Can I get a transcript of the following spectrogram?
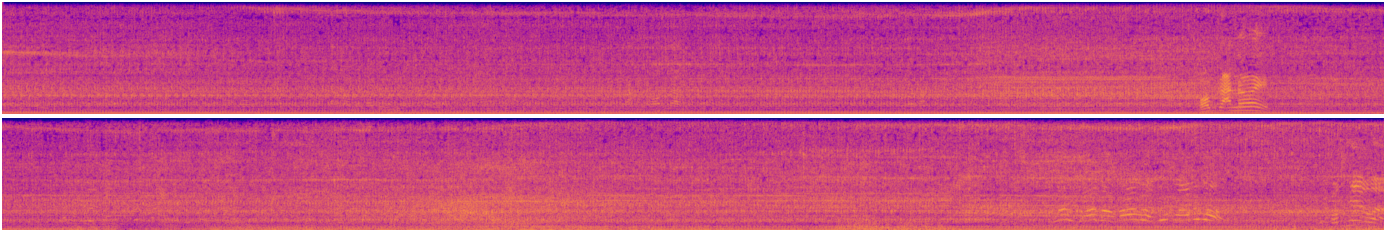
วขวาก่อนเลี้ยวขวาก่อน ของแท้เท่าไหร่ของแท้เท่าไหร่ของแท้ว่ะ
